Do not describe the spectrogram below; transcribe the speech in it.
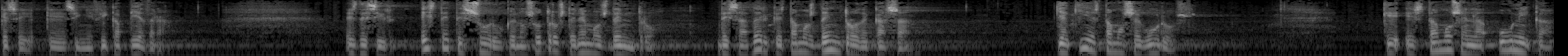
que, que significa piedra. Es decir, este tesoro que nosotros tenemos dentro, de saber que estamos dentro de casa, que aquí estamos seguros, que estamos en la única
